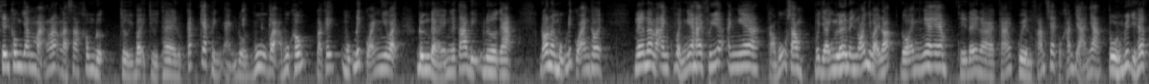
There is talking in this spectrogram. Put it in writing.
trên không gian mạng đó là sao không được chửi bậy chửi thề rồi cắt kép hình ảnh rồi vu vạ vu khống là cái mục đích của anh như vậy. Đừng để người ta bị lừa gạt đó là mục đích của anh thôi. Nên là anh cũng phải nghe hai phía anh nghe thảo vũ xong bây giờ anh lên anh nói như vậy đó. Rồi anh nghe em thì đây là cái quyền phán xét của khán giả nha. Tôi không biết gì hết.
